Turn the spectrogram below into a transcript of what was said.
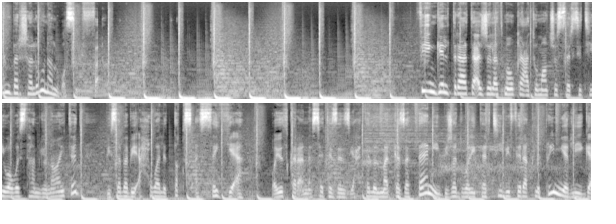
عن برشلونة الوصيف. في إنجلترا تأجلت موقعة مانشستر سيتي وويست هام يونايتد بسبب أحوال الطقس السيئة. ويذكر أن السيتيزنز يحتل المركز الثاني بجدول ترتيب فرق البريمير ليج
